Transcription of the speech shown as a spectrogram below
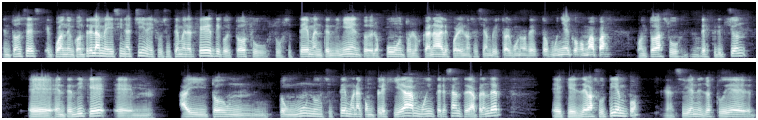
Entonces, eh, cuando encontré la medicina china y su sistema energético y todo su, su, sistema, entendimiento de los puntos, los canales, por ahí no sé si han visto algunos de estos muñecos o mapas con toda su descripción, eh, entendí que em, hay todo un, todo un, mundo, un sistema, una complejidad muy interesante de aprender que lleva su tiempo. si bien yo estudié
